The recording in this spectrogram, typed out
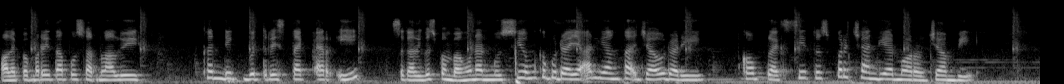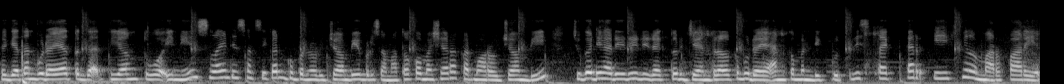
oleh pemerintah pusat melalui Kemdikbudristek RI sekaligus pembangunan museum kebudayaan yang tak jauh dari kompleks situs Percandian Muarau Jambi. Kegiatan budaya Tegak Tiang Tua ini selain disaksikan Gubernur Jambi bersama tokoh masyarakat Muaro Jambi, juga dihadiri Direktur Jenderal Kebudayaan Kemendikbudristek RI Hilmar Farid.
